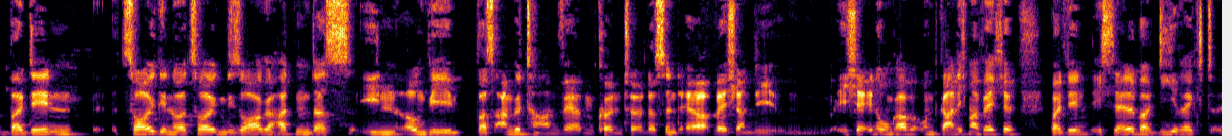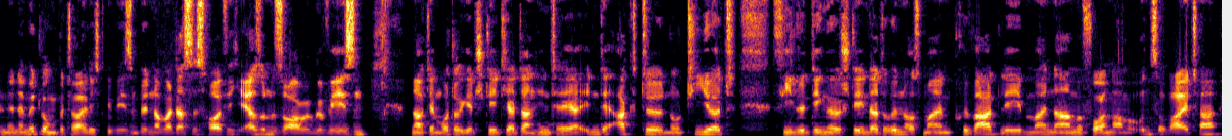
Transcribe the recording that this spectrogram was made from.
bei denen Zeuginnen oder Zeugen die Sorge hatten, dass ihnen irgendwie was angetan werden könnte. Das sind eher welche, an die ich Erinnerung habe und gar nicht mal welche, bei denen ich selber direkt in den Ermittlungen beteiligt gewesen bin. Aber das ist häufig eher so eine Sorge gewesen. Nach dem Motto, jetzt steht ja dann hinterher in der Akte notiert, viele Dinge stehen da drin aus meinem Privatleben, mein Name, Vorname und so weiter.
